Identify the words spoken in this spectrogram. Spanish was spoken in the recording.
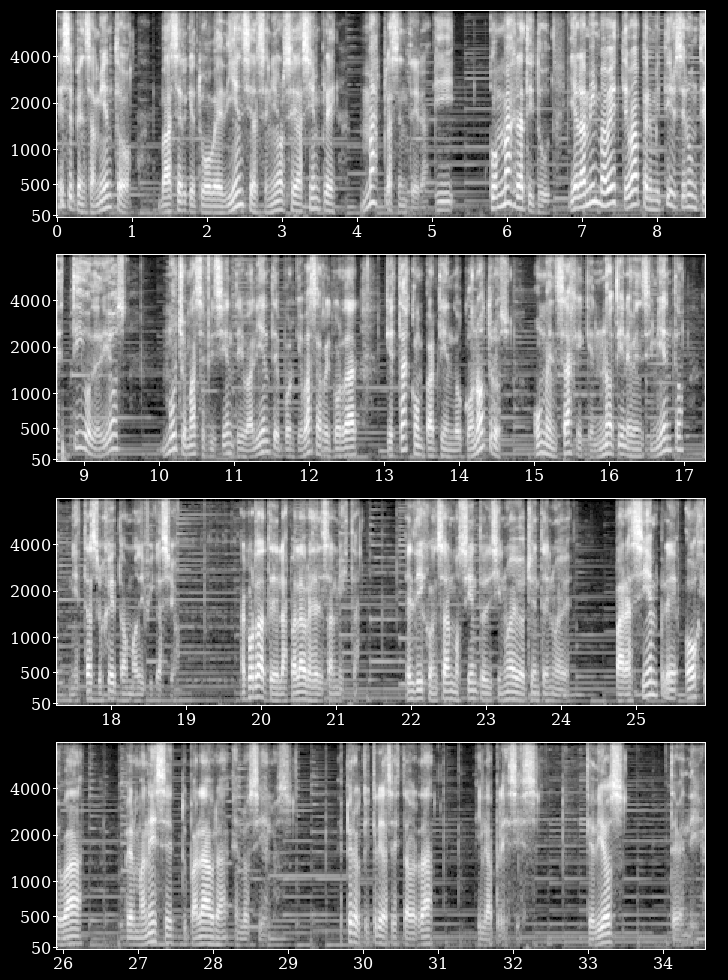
Ese pensamiento va a hacer que tu obediencia al Señor sea siempre más placentera y con más gratitud, y a la misma vez te va a permitir ser un testigo de Dios mucho más eficiente y valiente porque vas a recordar que estás compartiendo con otros un mensaje que no tiene vencimiento ni está sujeto a modificación. Acordate de las palabras del salmista. Él dijo en Salmo 119, 89, Para siempre, oh Jehová, permanece tu palabra en los cielos. Espero que creas esta verdad y la aprecies. Que Dios te bendiga.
